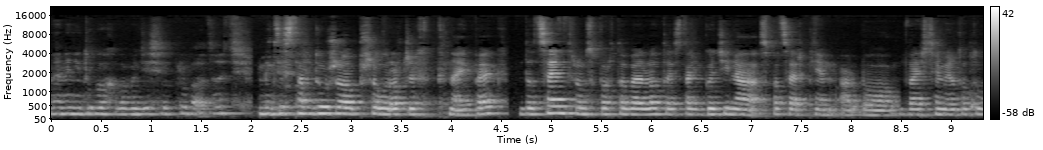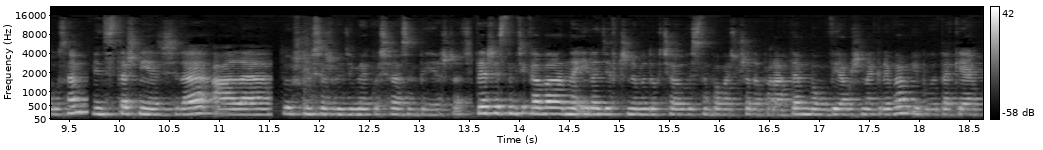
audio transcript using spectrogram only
Ale niedługo chyba będzie się wprowadzać. Więc jest tam dużo przeuroczych knajpek. Do centrum z Portobello to jest tak godzina spacerkiem albo 20 minut autobusem, więc też nie jest źle, ale to już myślę, że będziemy jakoś razem wyjeżdżać. Też jestem ciekawa, na ile dziewczyny będą chciały występować przed aparatem, bo mówiłam, że nagrywam i były takie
